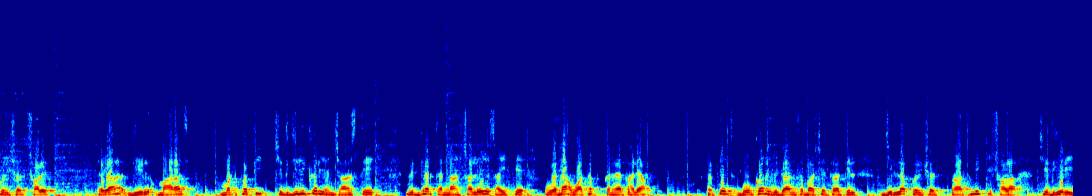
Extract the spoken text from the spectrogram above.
परिषद शाळेत तयागीर महाराज मठपती चिदगिरीकर यांच्या हस्ते विद्यार्थ्यांना शालेय साहित्य वह्या वाटप करण्यात आल्या. तसेच भोकर विधानसभा क्षेत्रातील जिल्हा परिषद प्राथमिक शाळा चिदगिरी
